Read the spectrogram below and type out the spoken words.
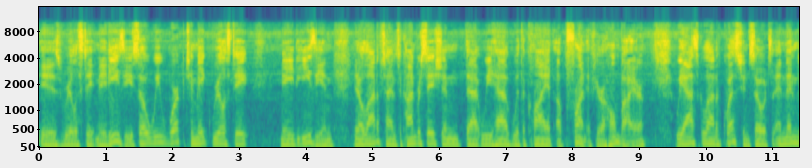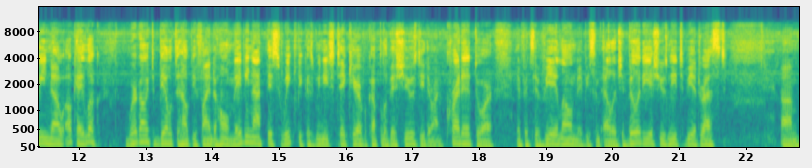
is real estate made easy, so we work to make real estate made easy. And you know, a lot of times the conversation that we have with a client up front, if you're a home buyer, we ask a lot of questions. So it's and then we know, okay, look, we're going to be able to help you find a home. Maybe not this week because we need to take care of a couple of issues, either on credit or if it's a VA loan, maybe some eligibility issues need to be addressed. Um,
